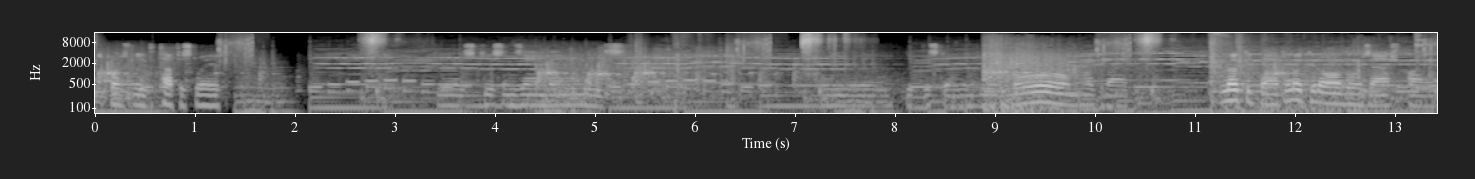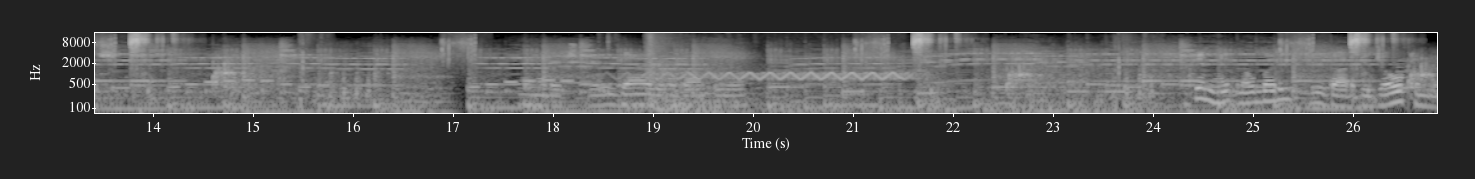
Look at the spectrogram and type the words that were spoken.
Supposedly the toughest wave. Let's do some Zambans. Uh, get this guy in here. Boom! Look at that. Look at that. Look at all those ash piles. Another exploded guy. We'll hold on you. Didn't hit nobody? You gotta be joking me.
